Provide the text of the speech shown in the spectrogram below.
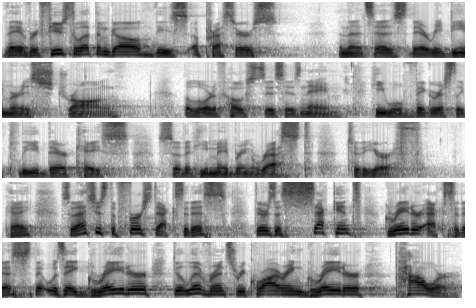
they have refused to let them go, these oppressors. And then it says, their Redeemer is strong. The Lord of hosts is his name. He will vigorously plead their case so that he may bring rest to the earth. Okay? So that's just the first Exodus. There's a second greater Exodus that was a greater deliverance requiring greater power.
